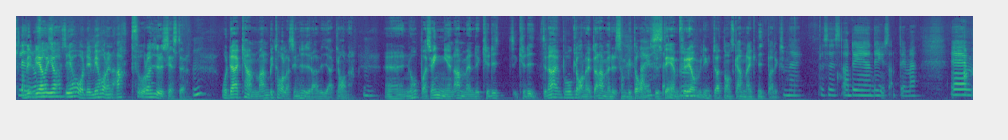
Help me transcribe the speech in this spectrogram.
Qliro vi, vi, har, finns ju ja, också. vi, har det, vi har en app för våra hyresgäster. Mm. Och där kan man betala sin hyra via Klarna. Mm. Eh, nu hoppas jag ingen använder kredit, krediterna på Klarna utan använder det som betalningssystem. Ja, för mm. jag vill inte att någon ska hamna i knipa. Liksom. Nej, precis. Ja, det, det är ju sant det med. Ehm,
